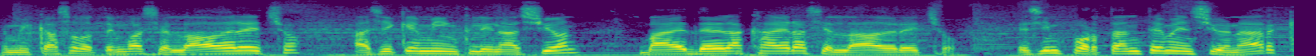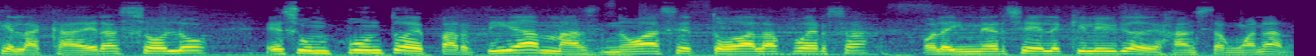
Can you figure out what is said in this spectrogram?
En mi caso lo tengo hacia el lado derecho, así que mi inclinación va desde la cadera hacia el lado derecho. Es importante mencionar que la cadera solo es un punto de partida, más no hace toda la fuerza o la inercia y el equilibrio de handstand one.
